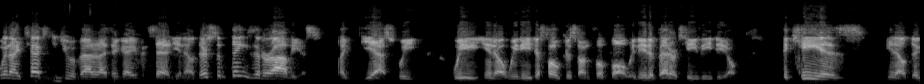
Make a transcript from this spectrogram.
when I texted you about it, I think I even said, you know, there's some things that are obvious. Like, yes, we, we, you know, we need to focus on football. We need a better TV deal. The key is, you know, the,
